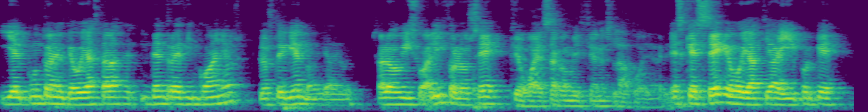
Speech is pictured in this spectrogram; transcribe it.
Y el punto en el que voy a estar hace- dentro de cinco años lo estoy viendo a día de hoy. O sea, lo visualizo, lo sé. Qué guay, esa convicción es la polla. ¿eh? Es que sé que voy hacia ahí porque,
